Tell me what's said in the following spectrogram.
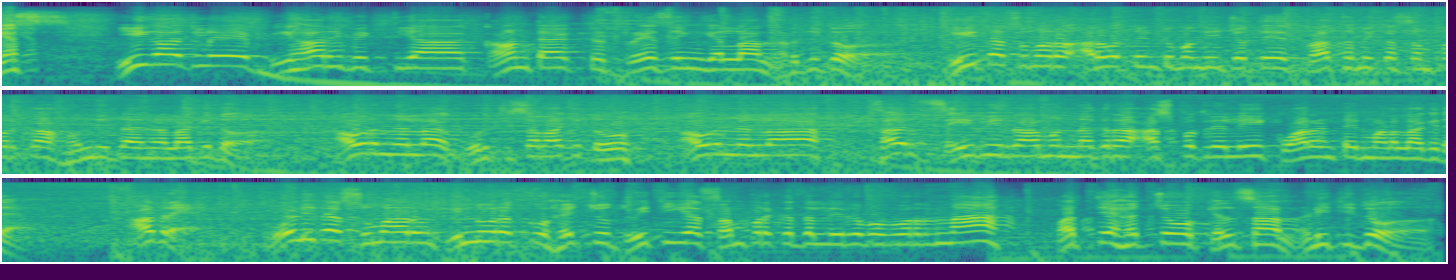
ಎಸ್ ಈಗಾಗಲೇ ಬಿಹಾರಿ ವ್ಯಕ್ತಿಯ ಕಾಂಟ್ಯಾಕ್ಟ್ ಟ್ರೇಸಿಂಗ್ ಎಲ್ಲ ನಡೆದಿದ್ದು, ಈತ ಸುಮಾರು ಅರವತ್ತೆಂಟು ಮಂದಿ ಜೊತೆ ಪ್ರಾಥಮಿಕ ಸಂಪರ್ಕ ಹೊಂದಿದ್ದ ಎನ್ನಲಾಗಿದ್ದು, ಅವರನ್ನೆಲ್ಲ ಗುರುತಿಸಲಾಗಿದ್ದು, ಅವರನ್ನೆಲ್ಲ ಸರ್ ಸೇವಿ ರಾಮನ್ ನಗರ ಆಸ್ಪತ್ರೆಯಲ್ಲಿ ಕ್ವಾರಂಟೈನ್ ಮಾಡಲಾಗಿದೆ. ಆದರೆ, ಉಳಿದ ಸುಮಾರು ಇನ್ನೂರಕ್ಕೂ ಹೆಚ್ಚು ದ್ವಿತೀಯ ಸಂಪರ್ಕದಲ್ಲಿರುವವರನ್ನ ಪತ್ತೆ ಹಚ್ಚೋ ಕೆಲಸ ನಡೀತಿದ್ದು.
